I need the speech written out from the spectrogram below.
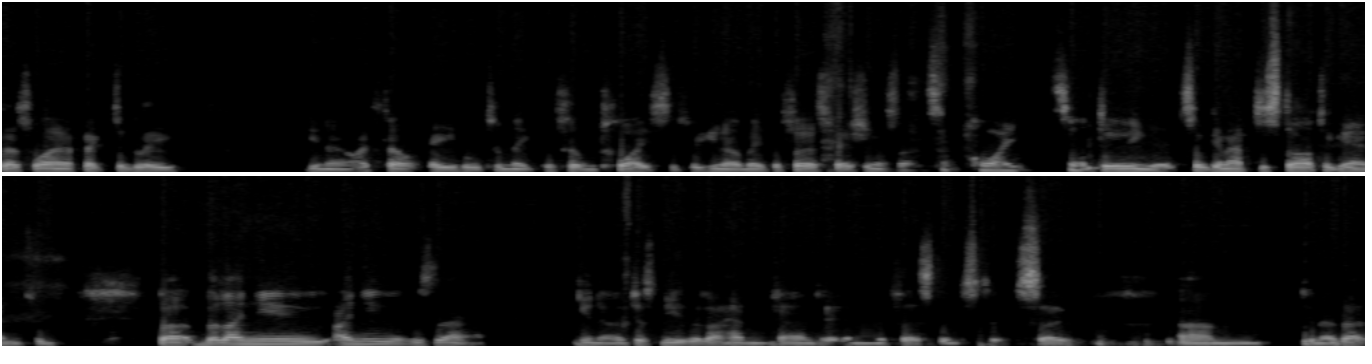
that's why effectively. You know, I felt able to make the film twice. If we, you know, made the first version, I was like, it's not quite, it's not doing it. So we're gonna have to start again from but but I knew I knew it was there. You know, I just knew that I hadn't found it in the first instance. So, um, you know, that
